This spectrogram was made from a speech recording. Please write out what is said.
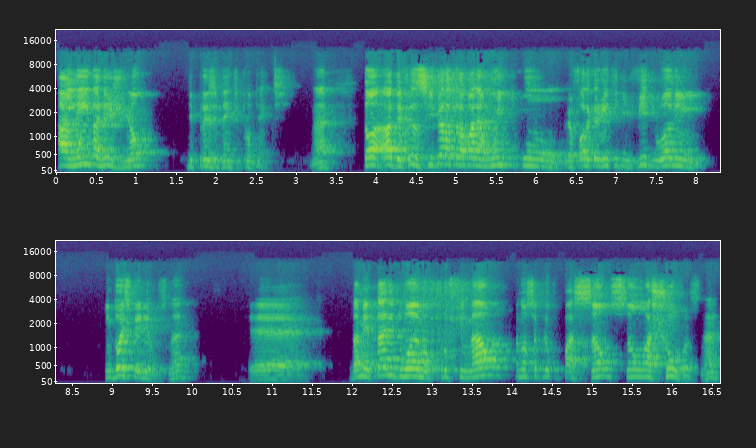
além da região de Presidente Prudente. Né? Então, a Defesa Civil ela trabalha muito com. Eu falo que a gente divide o ano em, em dois períodos. Né? É, da metade do ano para o final, a nossa preocupação são as chuvas, né?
